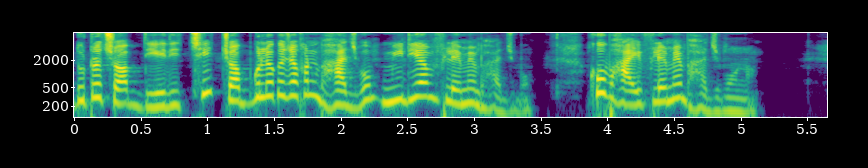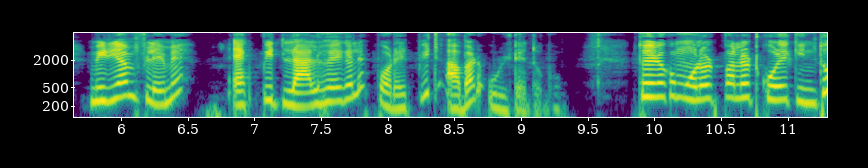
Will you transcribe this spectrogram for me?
দুটো চপ দিয়ে দিচ্ছি। চপগুলোকে যখন ভাজবো মিডিয়াম ফ্লেমে ভাজবো। খুব হাই ফ্লেমে ভাজবো না। মিডিয়াম ফ্লেমে এক পিঠ লাল হয়ে গেলে পরের পিঠ আবার উল্টে দেবো। তো এরকম ওলট পালট করে কিন্তু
